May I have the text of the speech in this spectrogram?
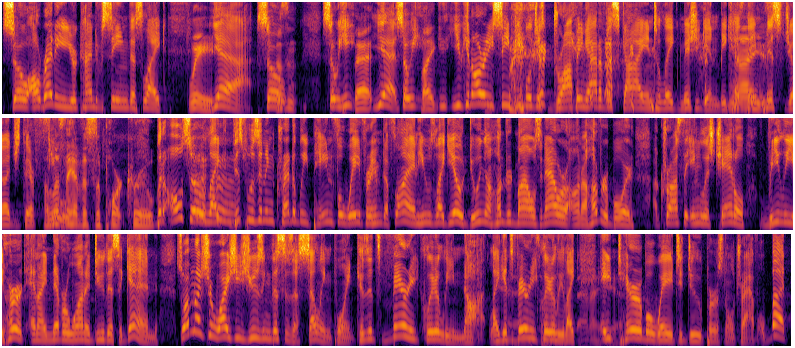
So already you're kind of seeing this like, Wait, yeah. So so he, that, yeah. So he, like- you can already see people just dropping out of the sky into Lake Michigan because they Nice. misjudged their fuel. unless they have a support crew. But also, like, this was an incredibly painful way for him to fly. And he was like, yo, doing 100 miles an hour on a hoverboard across the English Channel really hurt. And I never want to do this again. So I'm not sure why she's using this as a selling point because it's very clearly not. Like, it's very clearly like bad a terrible way to do personal travel. But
